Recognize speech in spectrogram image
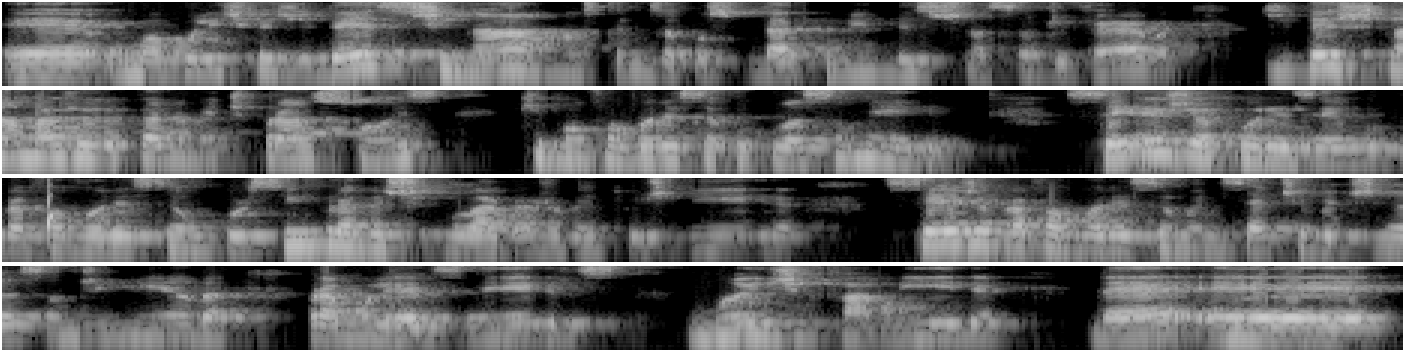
é, uma política de destinar, nós temos a possibilidade também de destinação de verba, de destinar majoritariamente para ações que vão favorecer a população negra seja, por exemplo, para favorecer um cursinho pré-vestibular para a juventude negra, seja para favorecer uma iniciativa de geração de renda para mulheres negras, mães de família, né? É,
